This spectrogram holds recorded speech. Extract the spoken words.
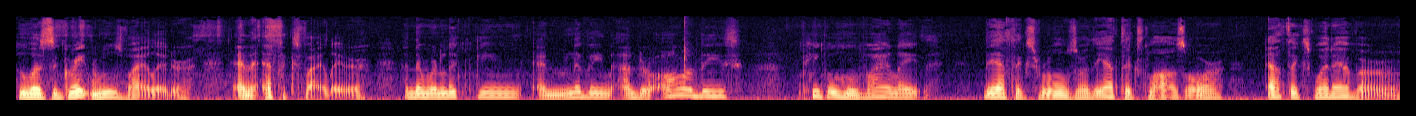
who was a great rules violator and an ethics violator, and then we're looking and living under all of these people who violate the ethics rules or the ethics laws or ethics whatever.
